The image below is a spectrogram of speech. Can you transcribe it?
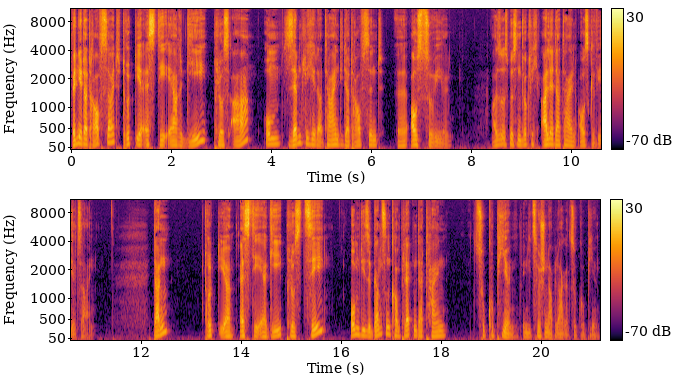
Wenn ihr da drauf seid, drückt ihr STRG plus A, um sämtliche Dateien, die da drauf sind, äh, auszuwählen. Also es müssen wirklich alle Dateien ausgewählt sein. Dann drückt ihr STRG plus C, um diese ganzen kompletten Dateien zu kopieren, in die Zwischenablage zu kopieren.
